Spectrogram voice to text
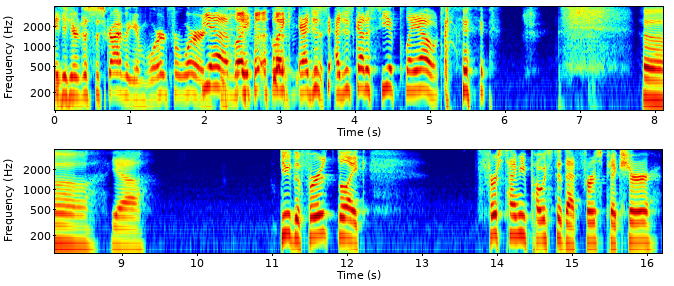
It's- You're just describing him word for word. yeah like like i just i just got to see it play out. Uh yeah. Dude the first like first time you posted that first picture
